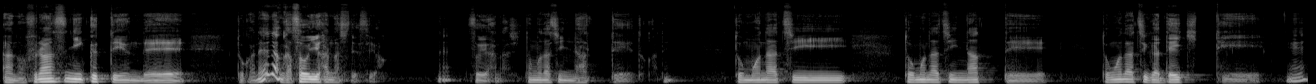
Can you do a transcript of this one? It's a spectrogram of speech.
あのフランスに行くっていうんでとかねなんかそういう話ですよ。ね、そういう話。友達になってとかね。友達友達になって友達ができて、ね、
